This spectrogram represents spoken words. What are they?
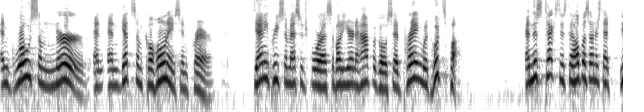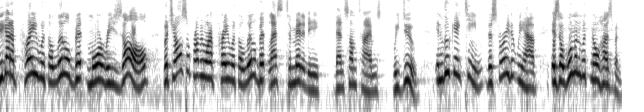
and grow some nerve and, and get some cojones in prayer. Danny preached a message for us about a year and a half ago, said, praying with chutzpah. And this text is to help us understand you got to pray with a little bit more resolve, but you also probably want to pray with a little bit less timidity than sometimes we do. In Luke 18, the story that we have is a woman with no husband.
